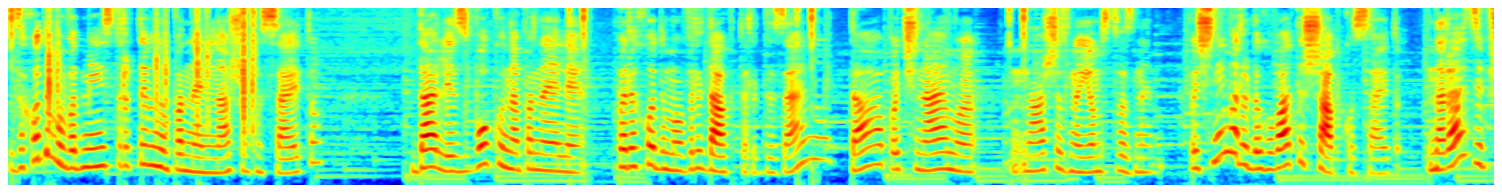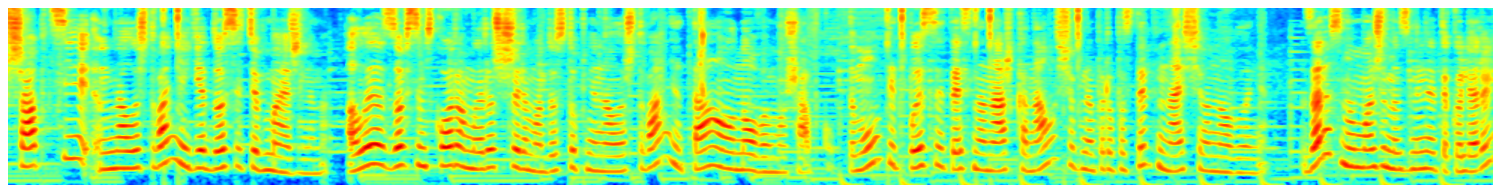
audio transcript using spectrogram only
Заходимо в адміністративну панель нашого сайту. Далі збоку на панелі переходимо в редактор дизайну та починаємо наше знайомство з ним. Почнімо редагувати шапку сайту. Наразі в шапці налаштування є досить обмеженими, але зовсім скоро ми розширимо доступні налаштування та оновимо шапку. Тому підписуйтесь на наш канал, щоб не пропустити наші оновлення. Зараз ми можемо змінити кольори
